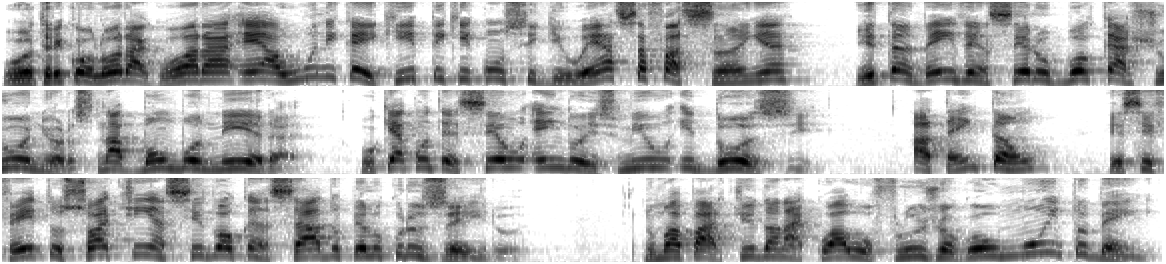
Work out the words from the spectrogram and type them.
O tricolor agora é a única equipe que conseguiu essa façanha e também vencer o Boca Juniors na Bomboneira, o que aconteceu em 2012. Até então, esse feito só tinha sido alcançado pelo Cruzeiro. Numa partida na qual o Flu jogou muito bem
